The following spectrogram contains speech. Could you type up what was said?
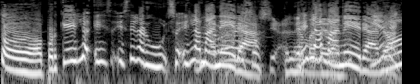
todo, porque es, lo- es, es el es la manera. es la la manera. ¿no?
